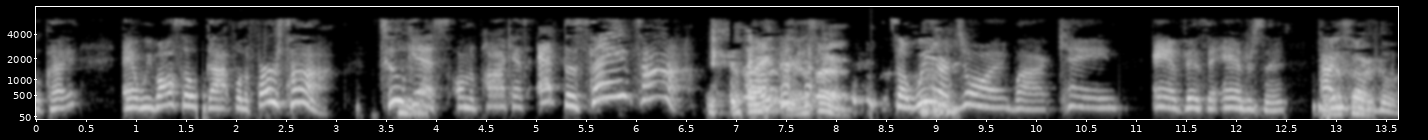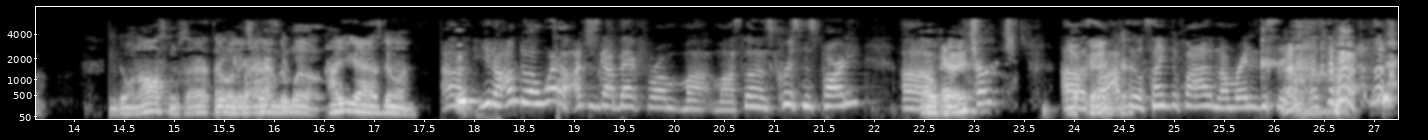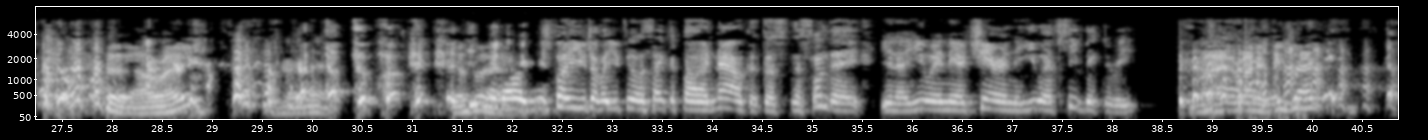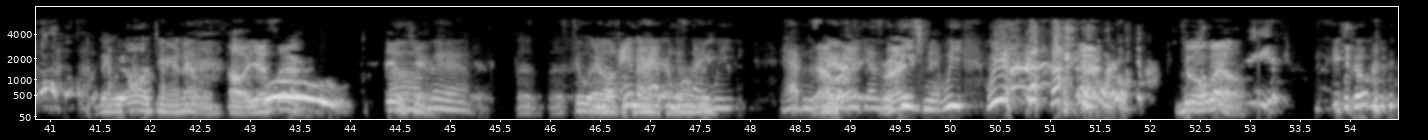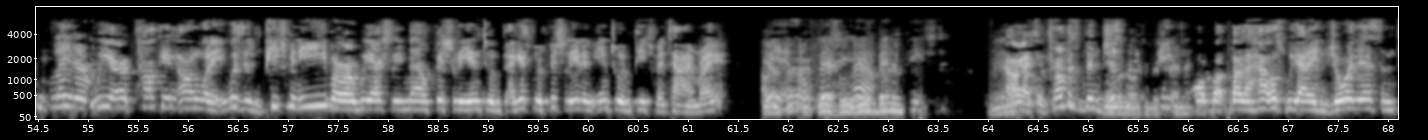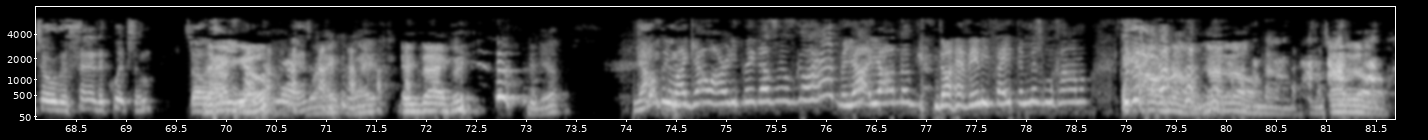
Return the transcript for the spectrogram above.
Okay. And we've also got, for the first time, two guests on the podcast at the same time. Right. yes, sir. So we are joined by Kane and Vincent Anderson. How Yes, you sir. folks doing? I'm doing awesome, sir. Thank Doing you for extremely asking. well. How you guys doing? Uh, you know, I'm doing well. I just got back from my, my son's Christmas party, uh, Okay. at the church. Uh, Okay, so I feel sanctified and I'm ready to sing. All right. I heard. Yes, you know, it's funny you talk about you feeling sanctified now because the Sunday, you know, you in there cheering the UFC victory. Right, right. Exactly. I think we all cheering that one. Oh, yes, sir. Woo! Still Oh, cheering. man. That's, that's two You know, L's for and it happened the same week. week. It happened the All same right, week as right. impeachment. We, we, Doing well. For those who think later, we are talking on what it was impeachment eve, or are we actually now officially into? I guess we're officially in, into impeachment time, right? oh yeah, Yes, it's sir. official yeah, now. He's been impeached. Yeah. All right, so Trump has been just Moving on to the impeached uh, by, by the House. We got to enjoy this until the Senate acquits him. So There you go. Right, right. Exactly. Yep. Y'all seem like y'all already think that's what's gonna happen. Y'all, y'all don't, don't have any faith in Mitch McConnell? Oh, no. Not at all. No. Not at all.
